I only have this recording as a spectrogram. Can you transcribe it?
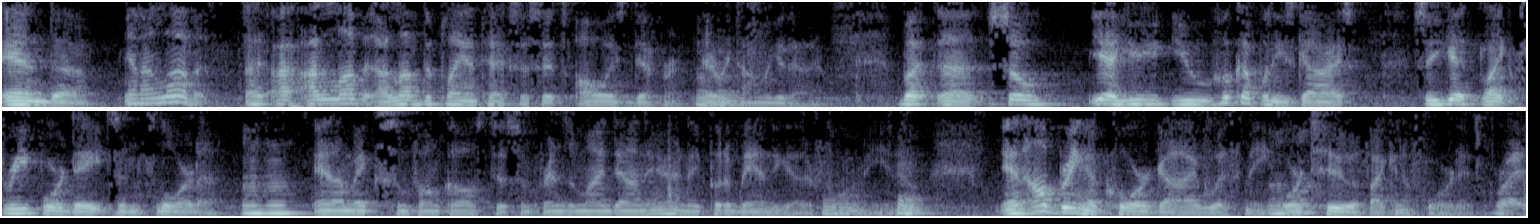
and uh, and I love it. I, I, I love it. I love to play in Texas. It's always different every time we get out there. But uh, so yeah, you you hook up with these guys. So you get like three, four dates in Florida, mm-hmm. and I make some phone calls to some friends of mine down there, and they put a band together for me. You know, and I'll bring a core guy with me or two if I can afford it. Right.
